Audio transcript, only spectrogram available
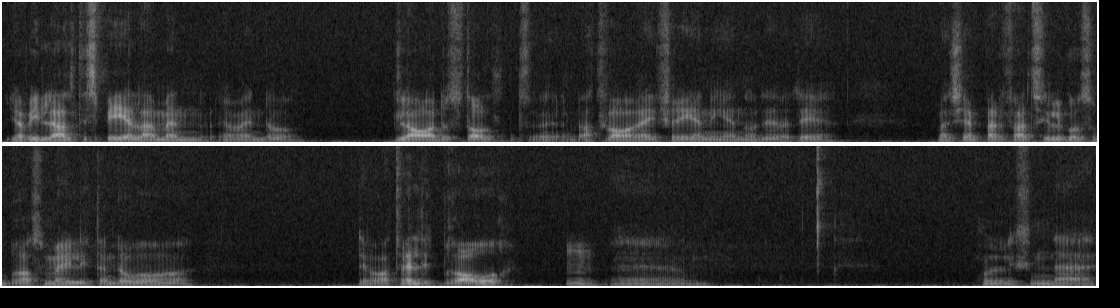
Jag ville alltid spela men jag var ändå glad och stolt eh, att vara i föreningen. Och det var det man kämpade för att det skulle gå så bra som möjligt ändå. Och det var ett väldigt bra år. Mm. Ehm, och liksom när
